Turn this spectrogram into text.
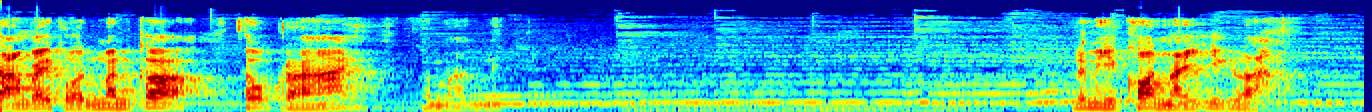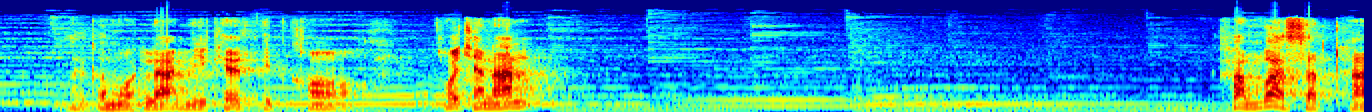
ตามไปผลมันก็โชคร้ายประมาณนี้ แล้วมีข้อไหนอีกล่ะ มันก็หมดแล้วมีแค่สิบข้อ เพราะฉะนั้นคำว่าศรัทธา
